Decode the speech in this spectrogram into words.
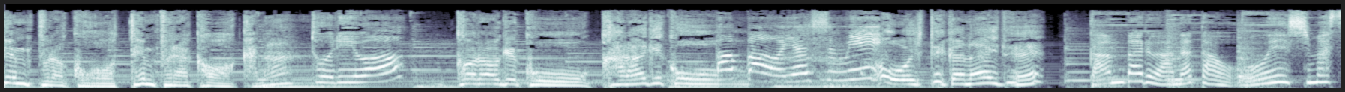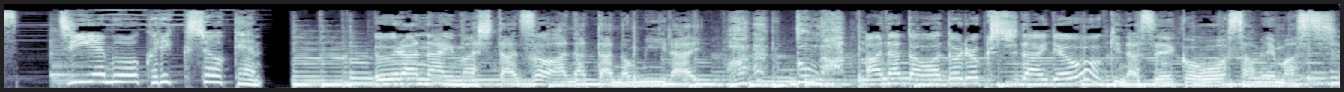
天ぷらこ天ぷらこかな鳥は？唐揚げ粉、唐揚げ粉。パパおやすみ。置いてかないで。頑張るあなたを応援します。GMO クリック証券。占いましたぞあなたの未来。あどんな？あなたは努力次第で大きな成功を収めます。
